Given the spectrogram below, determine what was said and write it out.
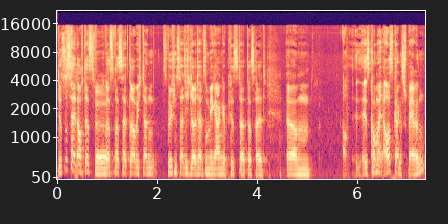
Das ist halt auch das, äh. was, was halt, glaube ich, dann zwischenzeitlich Leute halt so mega angepisst hat, dass halt ähm, es kommen halt Ausgangssperren,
